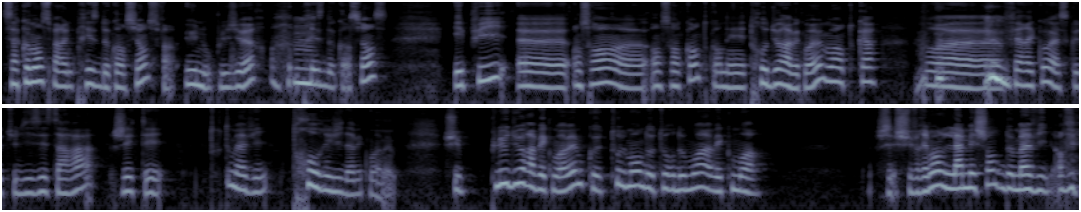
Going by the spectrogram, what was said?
Ça commence par une prise de conscience, enfin une ou plusieurs Mm. prises de conscience. Et puis, euh, on, se rend, euh, on se rend compte qu'on est trop dur avec moi-même. Moi, en tout cas, pour euh, faire écho à ce que tu disais, Sarah, j'étais toute ma vie trop rigide avec moi-même. Je suis plus dure avec moi-même que tout le monde autour de moi avec moi. Je, je suis vraiment la méchante de ma vie, en fait.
